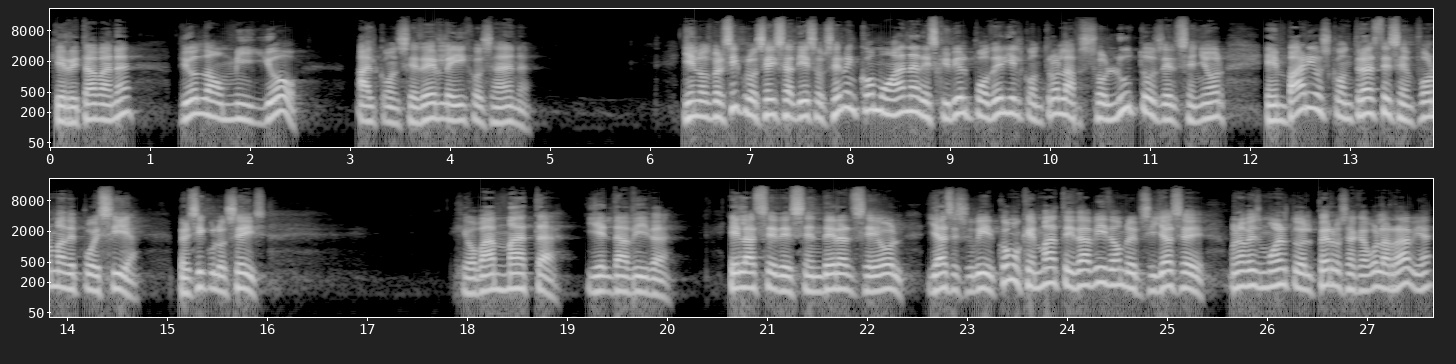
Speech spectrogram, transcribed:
que irritaba a Ana, Dios la humilló al concederle hijos a Ana. Y en los versículos 6 al 10, observen cómo Ana describió el poder y el control absolutos del Señor en varios contrastes en forma de poesía. Versículo 6. Jehová mata y él da vida. Él hace descender al Seol y hace subir. ¿Cómo que mata y da vida, hombre? Si ya se, una vez muerto el perro se acabó la rabia.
